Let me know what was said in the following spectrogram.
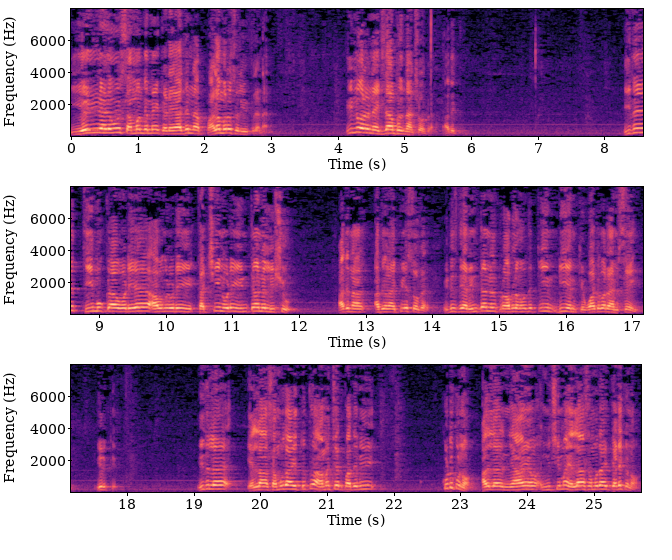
எள்ளளவும் சம்பந்தமே கிடையாது நான் பலமுறை சொல்லியிருக்கிறேன் நான். இன்னொரு எக்ஸாம்பிள் நான் சொல்றேன் அதுக்கு. இது திமுகவுடைய அவங்களுடைய கட்சியினுடைய இன்டர்னல் இஷ்யூ அது நான் அது நான் இப்பயே சொல்றேன். It is their internal problem of team DMK whatever I'm saying இருக்கு. இதுல எல்லா சமுதாயத்துக்கும் அமைச்சர் பதவி கொடுக்கணும். அதுல நியாயம் நிச்சயமா எல்லா சமுதாயம் கிடைக்கணும்.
